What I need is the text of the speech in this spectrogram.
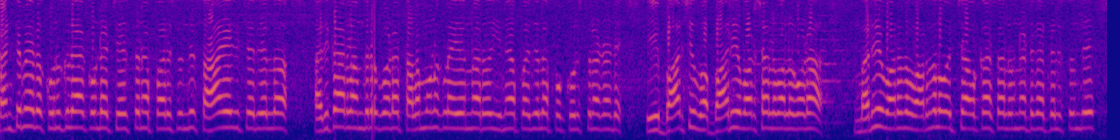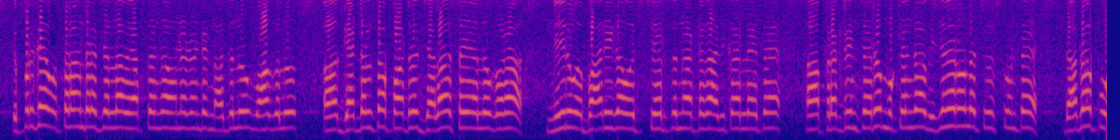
కంటి మీద కునుకు లేకుండా చేస్తున్న పరిస్థితి సహాయక చర్యల్లో అధికారులందరూ కూడా తలమునకలై ఉన్నారు. ఈ నేపథ్యంలో కురుస్తున్నటువంటి ఈ భారీ భారీ వర్షాల వల్ల కూడా మరీ వరద వరదలు వచ్చే అవకాశాలు ఉన్నట్టుగా తెలుస్తుంది. ఇప్పటికే ఉత్తరాంధ్ర జిల్లా వ్యాప్తంగా ఉన్నటువంటి నదులు వాగులు గడ్డలతో పాటు జలాశయాలు కూడా నీరు భారీగా వచ్చి చేరుతున్నట్టుగా అధికారులు అయితే ప్రకటించారు. ముఖ్యంగా విజయనగరంలో చూసుకుంటే దాదాపు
